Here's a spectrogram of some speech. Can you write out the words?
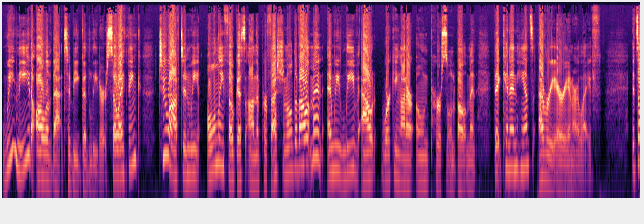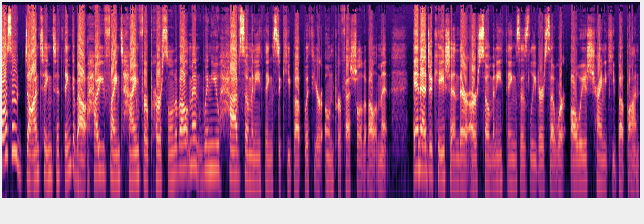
We need all of that to be good leaders. So I think too often we only focus on the professional development and we leave out working on our own personal development that can enhance every area in our life. It's also daunting to think about how you find time for personal development when you have so many things to keep up with your own professional development. In education, there are so many things as leaders that we're always trying to keep up on.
